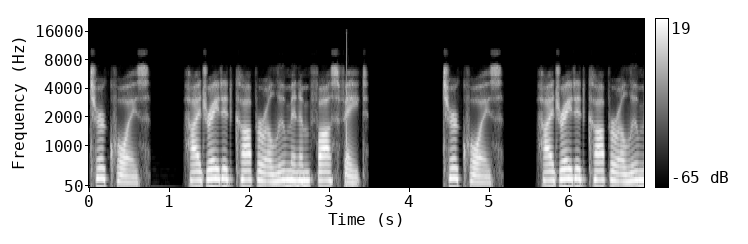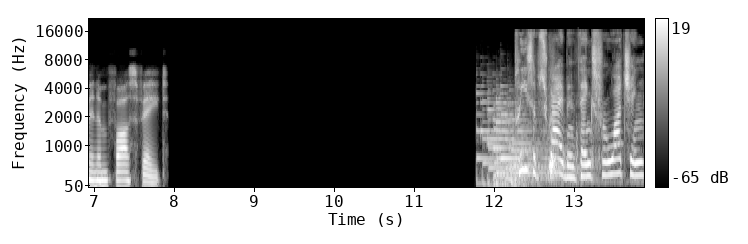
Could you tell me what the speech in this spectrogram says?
Turquoise, hydrated copper aluminum phosphate. Turquoise, hydrated copper aluminum phosphate. Please subscribe and thanks for watching.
